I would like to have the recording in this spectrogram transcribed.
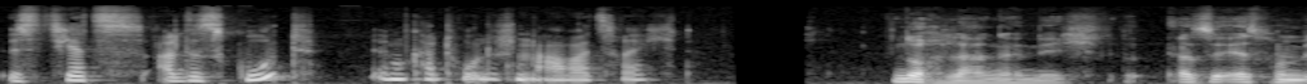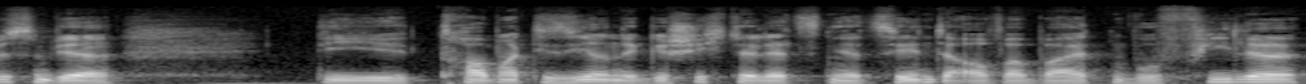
Ist jetzt alles gut im katholischen Arbeitsrecht? Noch lange nicht. Also erstmal müssen wir die traumatisierende Geschichte der letzten Jahrzehnte aufarbeiten, wo viele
